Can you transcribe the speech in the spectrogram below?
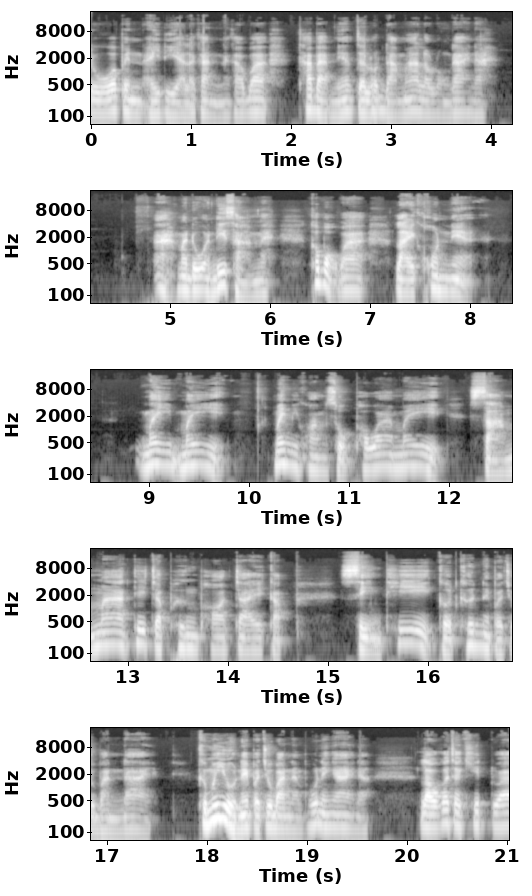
ดูว่าเป็นไอเดียแล้วกันนะครับ ว่าถ้าแบบนี้จะลดดราม่าเราลงได้นะอะมาดูอันที่3นะเขาบอกว่าหลายคนเนี่ยไม่ไม่ไม่มีความสุข เพราะว่าไม่สามารถที่จะพึงพอใจกับสิ่งที่เกิดขึ้นในปัจจุบันได้ คือไม่อยู่ในปัจจุบันนะพูดง่ายๆนะเราก็จะคิดว่า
